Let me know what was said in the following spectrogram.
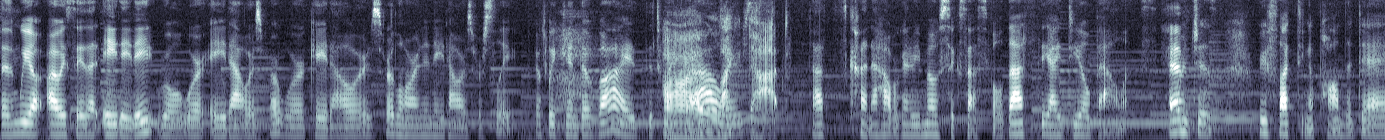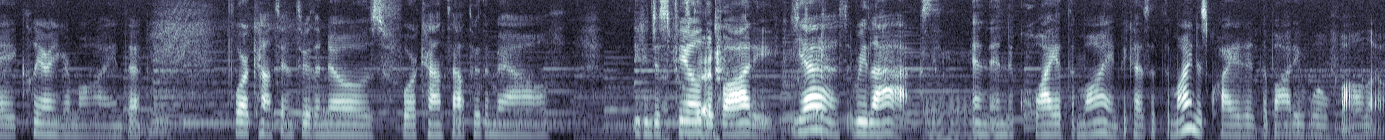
And we uh, I always say that 888 rule, where eight hours for work, eight hours for Lauren, and eight hours for sleep. If we can divide the 24 I hours, like that. that's kind of how we're going to be most successful. That's the ideal balance. And just reflecting upon the day, clearing your mind, the mm-hmm. four counts in through the nose, four counts out through the mouth. You can just feel feels the good. body. Yes, relax and, and to quiet the mind because if the mind is quieted, the body will follow.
